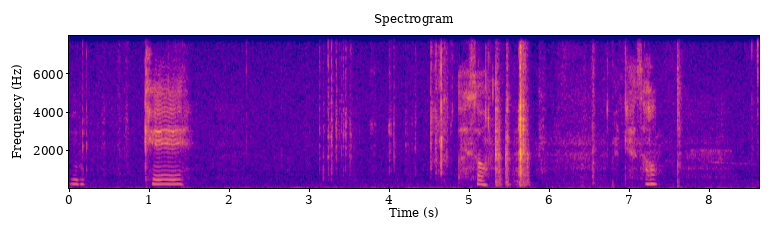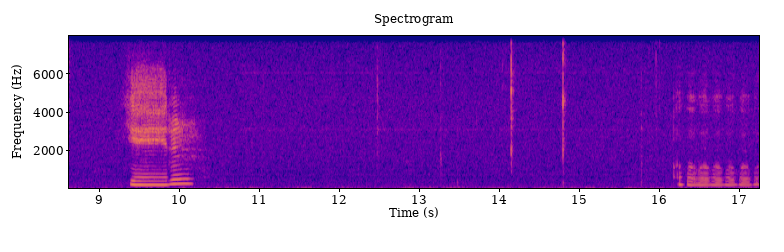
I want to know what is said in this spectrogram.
이렇게 해서 이렇게 해서 얘를 어구 어구 어구 어구 어구.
